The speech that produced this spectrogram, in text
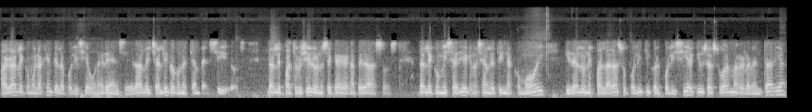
pagarle como la gente a la policía bonaerense, darle chaleco que no estén vencidos, darle patrulleros que no se caigan a pedazos, darle comisaría que no sean letrinas como hoy y darle un espaldarazo político al policía que usa su arma reglamentaria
